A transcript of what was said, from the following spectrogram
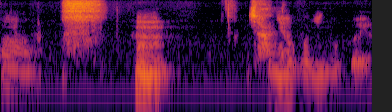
어, 음, 자녀분이 누구예요?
